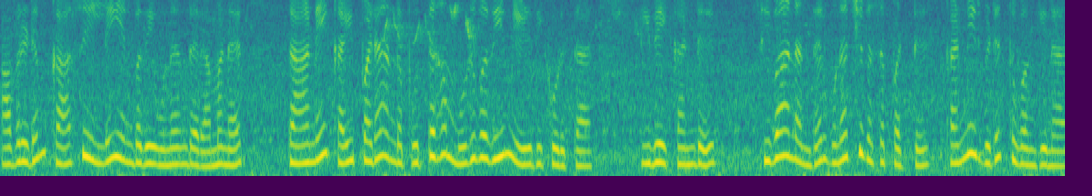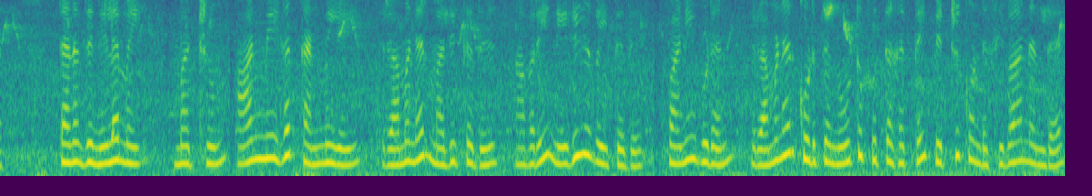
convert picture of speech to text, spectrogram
அவரிடம் காசு இல்லை என்பதை உணர்ந்த ரமணர் தானே கைப்பட அந்த புத்தகம் முழுவதையும் எழுதி கொடுத்தார். இதை கண்டு சிவானந்தர் உணர்ச்சி வசப்பட்டு கண்ணீர் விட துவங்கினார். தனது நிலைமை மற்றும் ஆன்மீக தன்மையை ரமணர் மதித்தது அவரை நெகிழ வைத்தது. பணிவுடன் ரமணர் கொடுத்த நோட்டு புத்தகத்தை பெற்றுக்கொண்ட சிவானந்தர்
